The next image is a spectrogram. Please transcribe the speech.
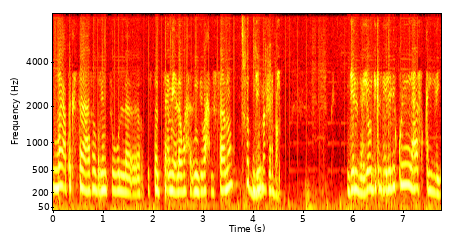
الله يعطيك الصحه بغي نسول أستاذ سامي على واحد عندي واحد السالون تفضلي مرحبا. ديال البهجة وديك البهجة اللي كلها سقلي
